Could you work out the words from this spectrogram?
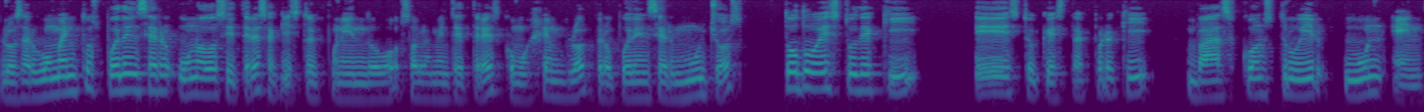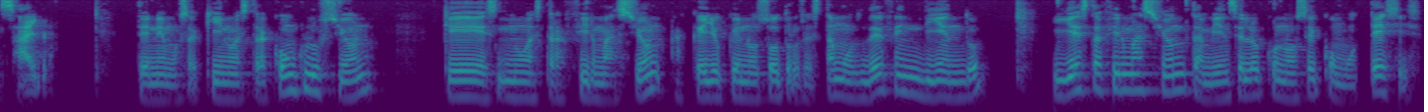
Los argumentos pueden ser 1, 2 y 3, aquí estoy poniendo solamente 3 como ejemplo, pero pueden ser muchos. Todo esto de aquí, esto que está por aquí, vas a construir un ensayo. Tenemos aquí nuestra conclusión, que es nuestra afirmación, aquello que nosotros estamos defendiendo, y esta afirmación también se lo conoce como tesis.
